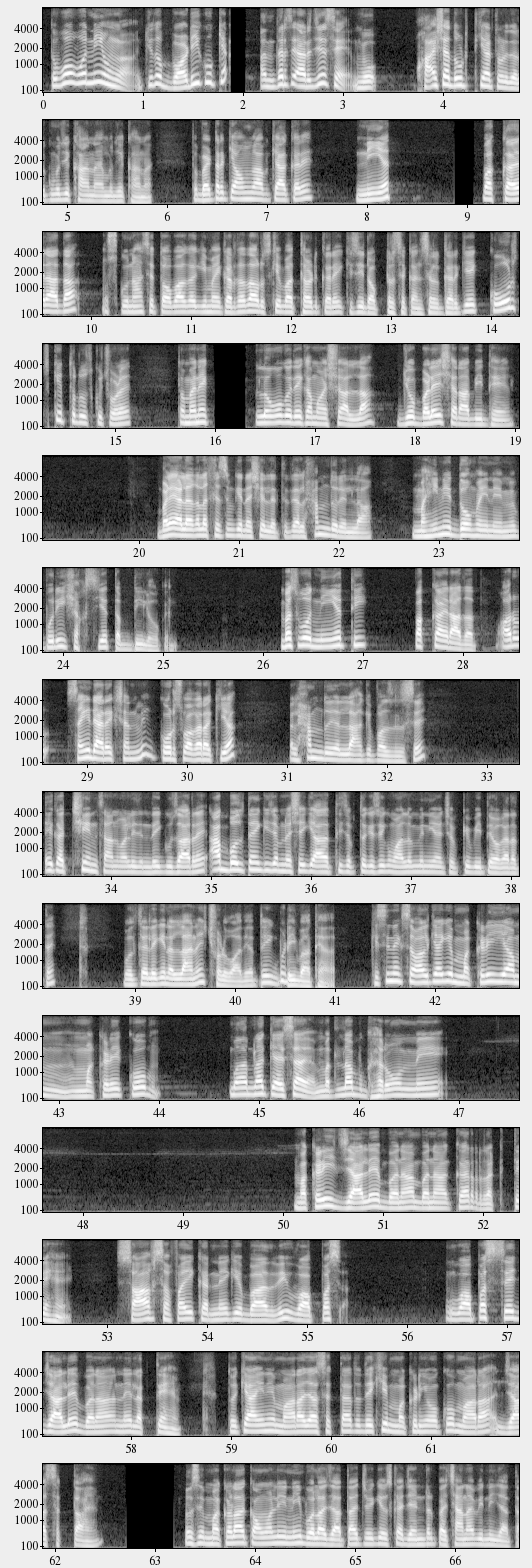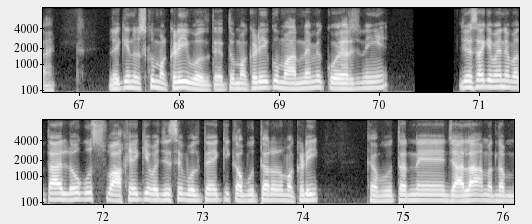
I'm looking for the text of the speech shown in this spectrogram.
تو وہ وہ نہیں ہوں گا کہ تو باڈی کو کیا اندر سے ارجے سے وہ خواہشات اٹھتی ہے تھوڑی دیر کو، مجھے کھانا ہے، مجھے کھانا ہے۔ تو بیٹر کیا ہوں گا؟ آپ کیا کریں؟ نیت، پکا ارادہ، اس گناہ سے توبہ کا کہ میں کرتا تھا اور اس کے بعد تھرڈ کرے کسی ڈاکٹر سے کنسلٹ کر کے ایک کورس کے تھرو اس کو چھوڑے تو میں نے لوگوں کو دیکھا، ماشاء اللہ، جو بڑے شرابی تھے، بڑے الگ الگ قسم کے نشے لیتے تھے۔ الحمد للہ مہینے دو مہینے میں پوری شخصیت تبدیل ہو گئی۔ بس وہ نیت تھی، پکا ارادہ تھا اور صحیح ڈائریکشن میں کورس وغیرہ کیا۔ الحمد للہ کے فضل سے ایک اچھی انسان والی زندگی گزار رہے ہیں۔ آپ بولتے ہیں کہ جب نشے کی عادت تھی، جب تو کسی کو معلوم بھی نہیں ہے چھپ کے پیتے وغیرہ تھے۔ بولتے ہیں، لیکن اللہ نے چھڑوا دیا۔ تو ایک بڑی بات ہے۔ کسی نے ایک سوال کیا کہ مکڑی یا مکڑے کو مارنا کیسا ہے؟ مطلب گھروں میں مکڑی جالے بنا بنا کر رکھتے ہیں۔ صاف صفائی کرنے کے بعد بھی واپس واپس سے جالے بنانے لگتے ہیں۔ تو کیا انہیں مارا جا سکتا ہے؟ تو دیکھیے مکڑیوں کو مارا جا سکتا ہے۔ اسے مکڑا کامنلی نہیں بولا جاتا ہے چونکہ اس کا جینڈر پہچانا بھی نہیں جاتا ہے۔ لیکن اس کو مکڑی بولتے ہیں۔ تو مکڑی کو مارنے میں کوئی حرج نہیں ہے۔ جیسا کہ میں نے بتایا، لوگ اس واقعے کی وجہ سے بولتے ہیں کہ کبوتر اور مکڑی، کبوتر نے جالا مطلب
